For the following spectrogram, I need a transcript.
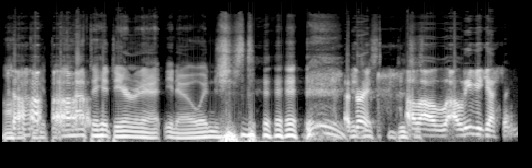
I'll have to hit the, I'll have to hit the internet. You know, and just That's right. I'll, I'll, I'll leave you guessing.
